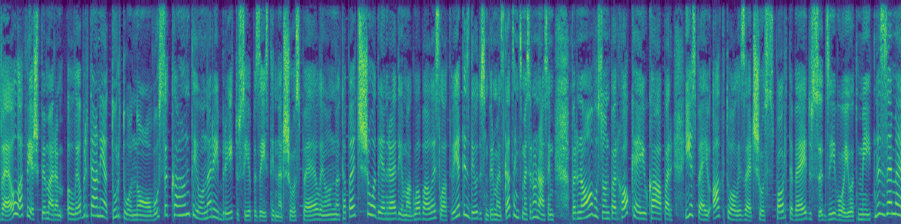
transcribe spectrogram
vēl latvieši, piemēram, piemēram, Lielbritānijā tur to novusa kanti un arī Britus iepazīstina ar šo spēli. Un tāpēc šodien raidījumā Globālais Latvietis 21. gadsimts mēs runāsim par novusu un par hokeju kā par iespēju aktualizēt šos sporta veidus dzīvojot mītnes zemē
